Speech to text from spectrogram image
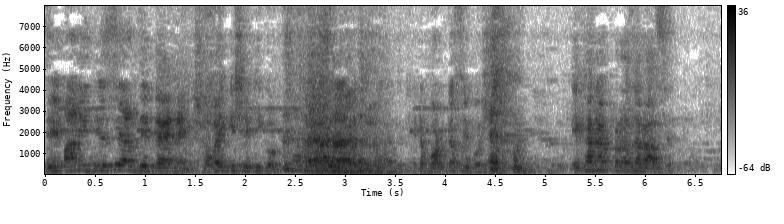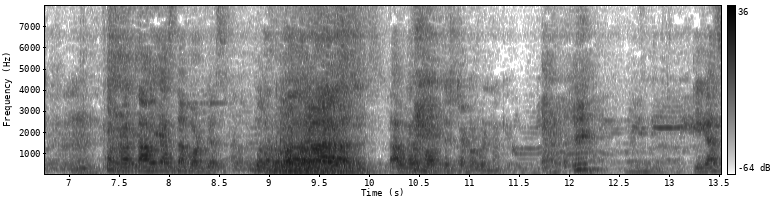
যে পানি দিয়েছে আর যে দেয় নাই, সবাইকে সে কি করবে? এটা বটগাছের বৈশিষ্ট্য। এখানে আপনারা যারা আছেন আপনারা তাল গাছ না বটগাছ তাল গাছ হওয়ার চেষ্টা করবেন না কেউ। কি গাছ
